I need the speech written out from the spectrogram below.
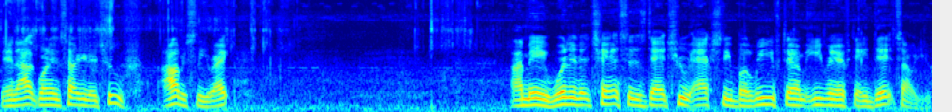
They're not going to tell you the truth, obviously, right? I mean, what are the chances that you actually believe them even if they did tell you?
